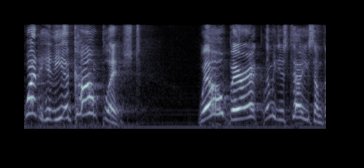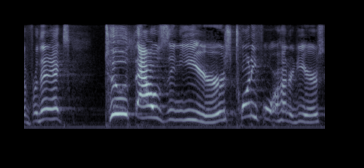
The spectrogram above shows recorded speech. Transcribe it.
What had he accomplished? Well, Baruch, let me just tell you something. For the next 2,000 years, 2,400 years,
